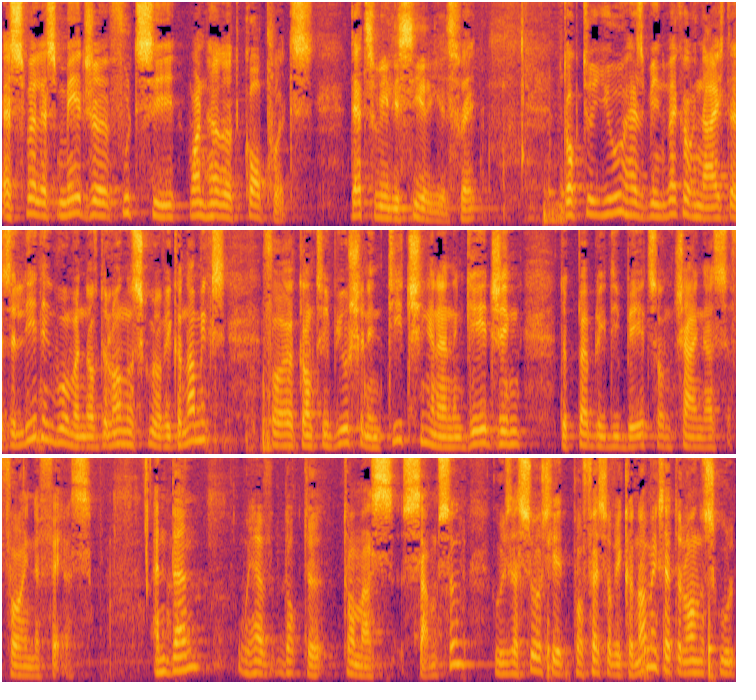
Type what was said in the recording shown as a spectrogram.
as well as major FTSE 100 corporates. That's really serious, right? Dr. Yu has been recognized as a leading woman of the London School of Economics for her contribution in teaching and engaging the public debates on China's foreign affairs. And then we have Dr. Thomas Sampson, who is Associate Professor of Economics at the London School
